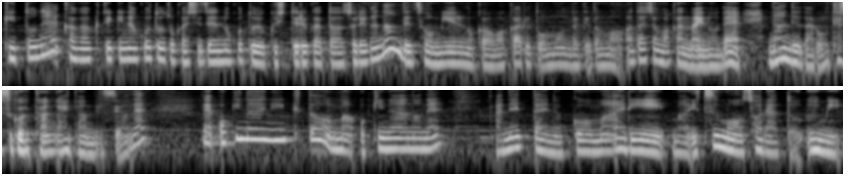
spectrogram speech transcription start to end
きっとね科学的なこととか自然のことをよく知ってる方はそれが何でそう見えるのかは分かると思うんだけども私は分かんないのでなんでだろうってすごい考えたんですよね。で沖縄に行くと、まあ、沖縄のね亜熱帯の気候もあり、まあ、いつも空と海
